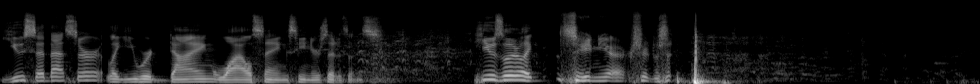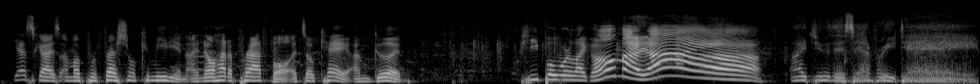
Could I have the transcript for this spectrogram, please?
You said that, sir, like you were dying while saying senior citizens. He was literally like, senior citizen. Yes, guys, I'm a professional comedian. I know how to pratfall. It's okay. I'm good. People were like, oh my, god, I do this every day.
